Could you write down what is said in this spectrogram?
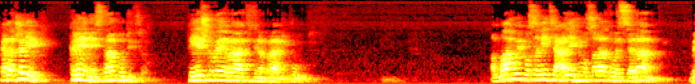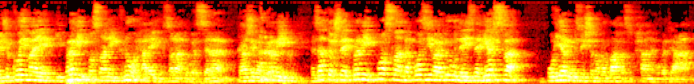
Kada čovjek krene s tramputicom, teško ga je vratiti na pravi put. Allahovi poslanici, alaihimu salatu wassalam, među kojima je i prvi poslanik Nuh, alaihimu salatu wassalam, kažemo prvi, zato što je prvi poslan da poziva ljude iz nevjerstva u vjeru uzvišenog Allaha subhanahu wa ta'ala.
